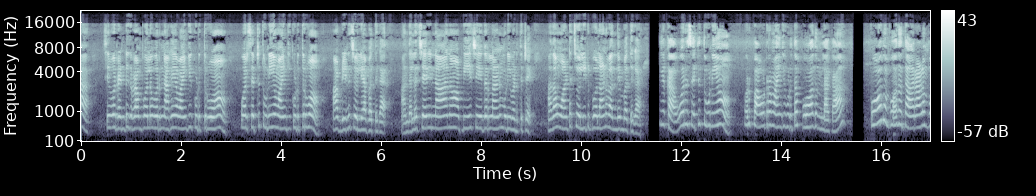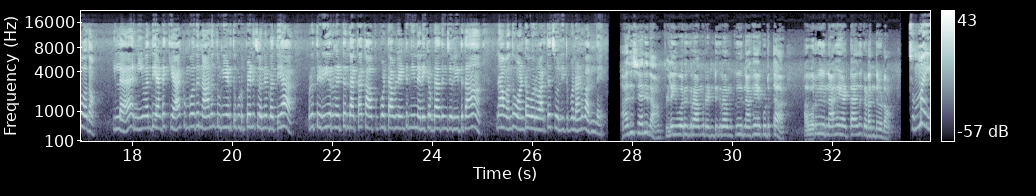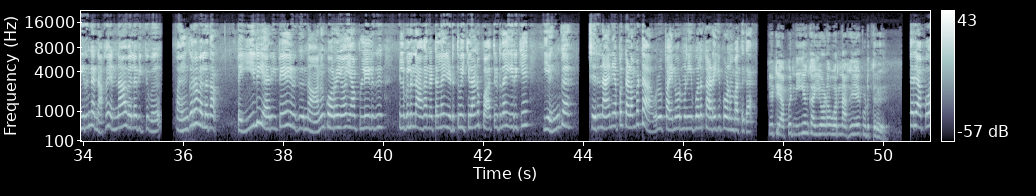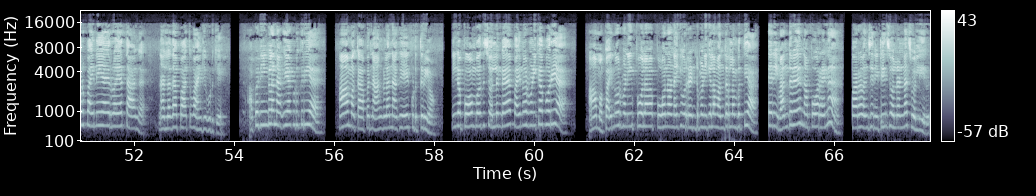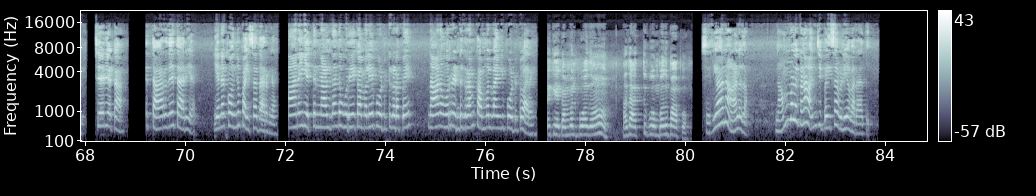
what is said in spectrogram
சரி ஒரு ரெண்டு கிராம் போல ஒரு நகையை வாங்கி கொடுத்துருவோம். ஒரு செட்டு துணியை வாங்கி கொடுத்துருவோம். அப்படின்னு சொல்லியா பாத்துக்க. அதெல்லாம் சரி நானும் அப்படியே செய்திடலான்னு முடிவெடுத்துட்டேன். அதான் உன்கிட்ட சொல்லிட்டு போலான்னு வந்தேன் பாத்துக்க. ஏக்கா ஒரு செட்டு துணியும் ஒரு பவுடரும் வாங்கி கொடுத்தா போதும்லக்கா? போதும் போதும் தாராளம் போதும். இல்ல நீ வந்து என்கிட்ட கேட்கும்போது நானும் துணி எடுத்து கொடுப்பேன்னு சொன்னேன் பாத்தியா? அப்புறம் திடீர்னுட்டு இந்த அக்கா காப்பு போட்டாவளேன்ட்டு நீ நினைக்க கூடாதுன்னு சொல்லிட்டு தான் நான் வந்து உன்கிட்ட ஒரு வார்த்தை சொல்லிட்டு போலான்னு வந்தேன். அது சரிதான். பிள்ளை ஒரு கிராம் ரெண்டு கிராமுக்கு நகையை கொடுத்தா அவரு நகை எட்டாவது கிடந்துவிடும் சும்மா இருங்க நகை என்ன விலை விக்குது? பயங்கர விலை தான் டெய்லி ஏறிட்டே இருக்கு. நானும் குறையும். என் பிள்ளைகளுக்கு இழுபல நகை நட்டெல்லாம் எடுத்து வைக்கலான்னு பார்த்துட்டு தான் இருக்கேன். எங்க? சரி நான் எப்ப கிளம்பட்டா? ஒரு பதினோரு மணி போல கடைக்கு போகணும் பாத்துக்க. ஏட்டி அப்ப நீயும் கையோட ஒரு நகையே கொடுத்துரு சரி அப்போ ஒரு பதினையாயிரம் ரூபாயா தாங்க நல்லதா பார்த்து வாங்கி கொடுக்க அப்ப நீங்களும் நகையா கொடுக்குறிய ஆமாக்கா அப்ப நாங்களும் நகையே கொடுத்துறியோம் நீங்க போகும்போது சொல்லுங்க பதினோரு மணிக்கா போறிய ஆமா பதினோரு மணி போல போனோன்னைக்கு ஒரு ரெண்டு மணிக்கெல்லாம் வந்துடலாம் பத்தியா சரி வந்துரு நான் போறேன்னு வர வந்து நீட்டையும் சொல்லணும்னா சொல்லிடு சரி அக்கா தாரதே தாரிய எனக்கு கொஞ்சம் பைசா தாருங்க நானே எத்தனை நாள் தான் இந்த ஒரே கம்மலே போட்டுட்டு கிடப்பேன் நானும் ஒரு ரெண்டு கிராம் கம்மல் வாங்கி போட்டுட்டு வரேன் கம்மல் போதும். அது அத்து போகும்போது பார்ப்போம். சரியான ஆளுதான். நம்மளுக்குன்னா அஞ்சு பைசா வெளியே வராது.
